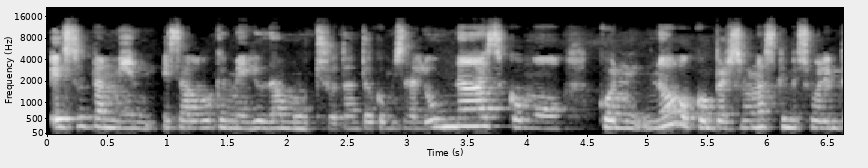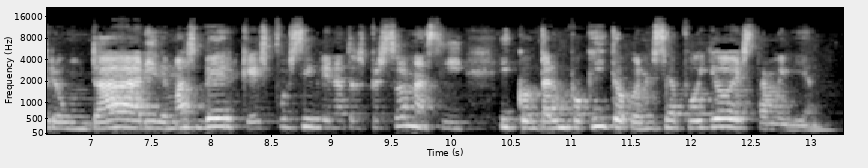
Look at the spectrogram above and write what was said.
eso también es algo que me ayuda mucho, tanto con mis alumnas como con, ¿no? con personas que me suelen preguntar y demás, ver que es posible en otras personas y, y contar un poquito con ese apoyo está muy bien.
